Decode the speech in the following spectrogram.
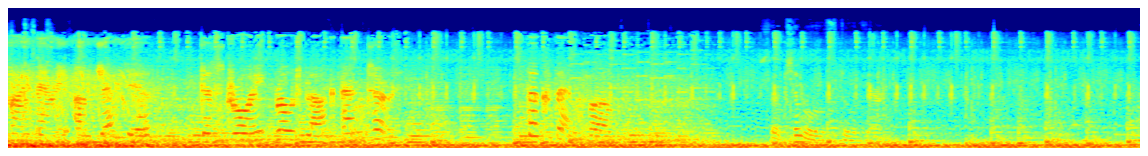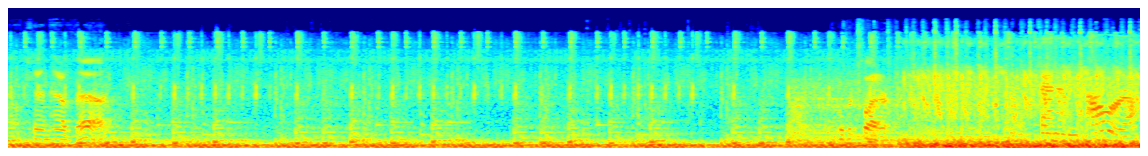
Primary objective, destroy roadblock and turret. Successful. What's that Timberwolf doing here? Well, can't have that. Open fire. Enemy power-up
